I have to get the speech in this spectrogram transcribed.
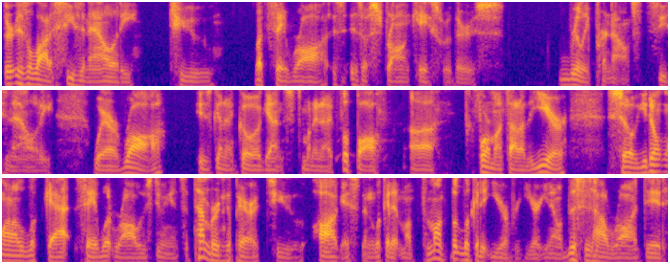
there is a lot of seasonality to, let's say, Raw is, is a strong case where there's really pronounced seasonality, where Raw is going to go against Monday Night Football uh, four months out of the year. So you don't want to look at, say, what Raw was doing in September and compare it to August and look at it month to month, but look at it year over year. You know, this is how Raw did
